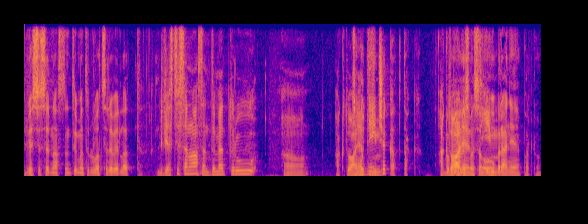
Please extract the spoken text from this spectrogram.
217 cm, 29 let. 217 cm uh, aktuálně Co od tým... čekat, tak. Aktuálně jsme se tým, o obraně, pardon.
